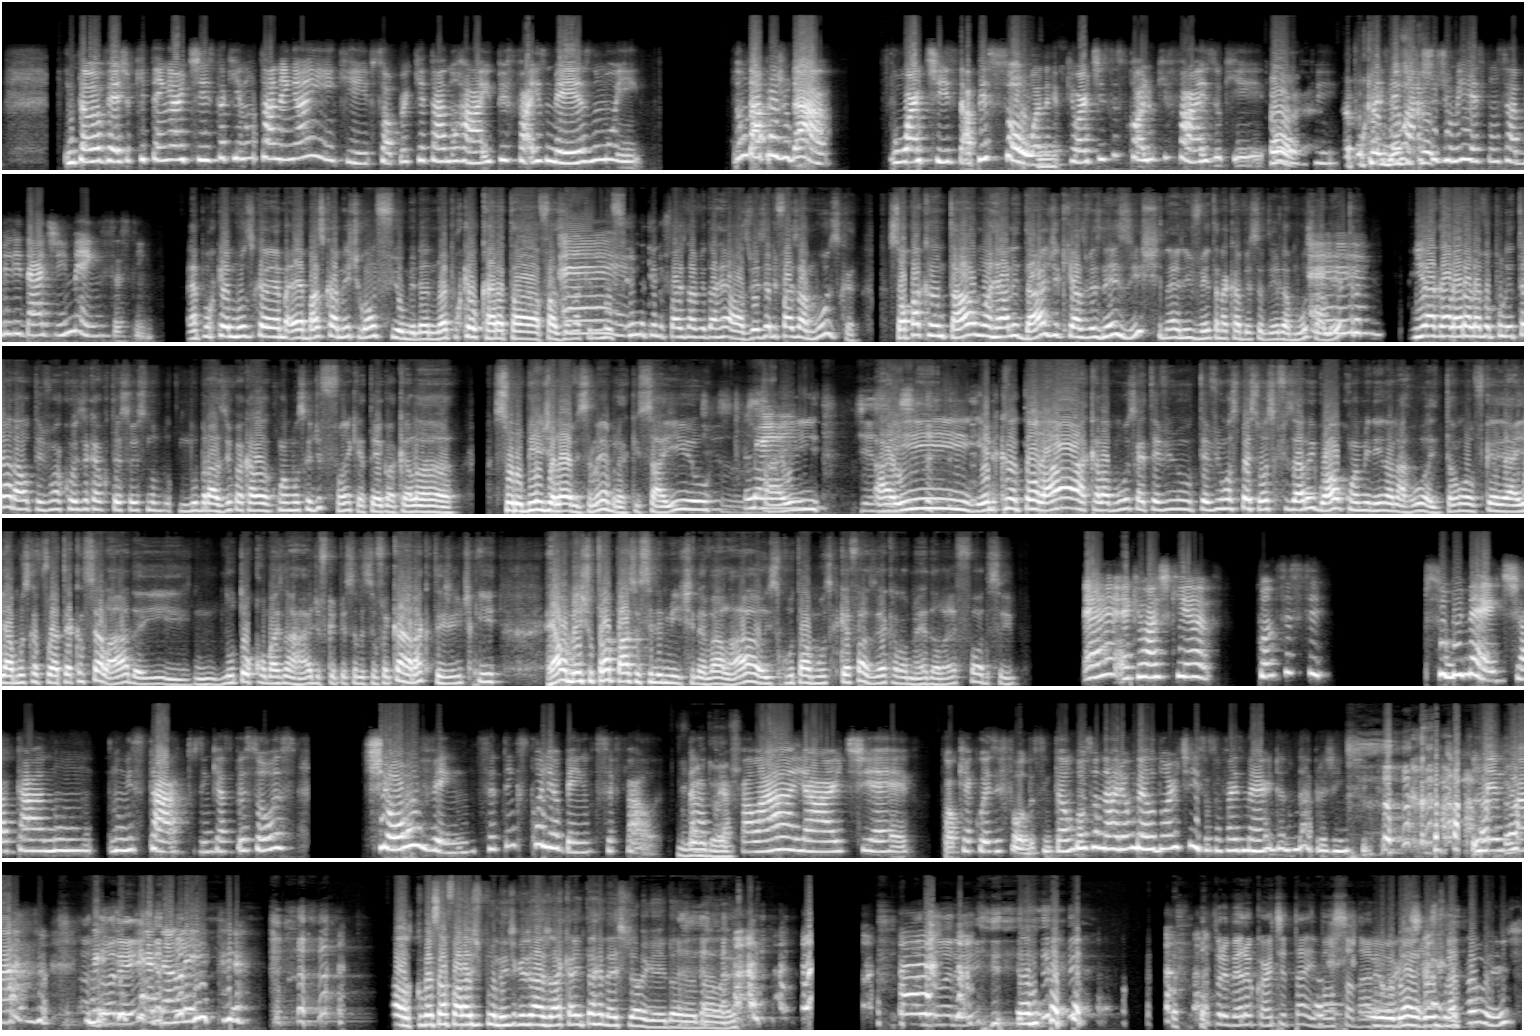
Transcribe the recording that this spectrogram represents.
Então eu vejo que tem artista que não tá nem aí, que só porque tá no hype faz mesmo e não dá pra julgar o artista, a pessoa, né? Porque o artista escolhe o que faz, o que É, ouve. É porque Mas eu música- acho de uma irresponsabilidade imensa, assim. É porque música é, é basicamente igual um filme, né? Não é porque o cara tá fazendo É. aquilo no filme que ele faz na vida real. Às vezes ele faz a música só pra cantar uma realidade que às vezes nem existe, né? Ele inventa na cabeça dele a música, a É, letra, e a galera leva pro literal. Teve uma coisa que aconteceu isso no, no Brasil com aquela com uma música de funk, até com aquela Surubinha de Leve, você lembra? Que saiu. Jesus. Aí, Jesus. aí ele cantou lá aquela música, aí teve, um- teve umas pessoas que fizeram igual com a menina na rua. Então eu fiquei. Aí a música foi até cancelada e não tocou mais na rádio. Eu fiquei pensando assim, eu falei, caraca, tem gente que realmente ultrapassa esse limite, né? Vai lá, escuta a música e quer fazer aquela merda lá, é foda isso aí. É, é que eu acho que é- quando você se submete a estar num, num status em que as pessoas te ouvem, você tem que escolher bem o que você fala. Dá pra falar e a arte é qualquer coisa e foda-se. Então, o Bolsonaro é um belo do artista, só faz merda, não dá pra gente levar nesse Adorei. pé da letra. Ó, começar a falar de política já já cai a internet de alguém da, da live. Adorei. o primeiro corte tá aí, Bolsonaro é o artista. Exatamente.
